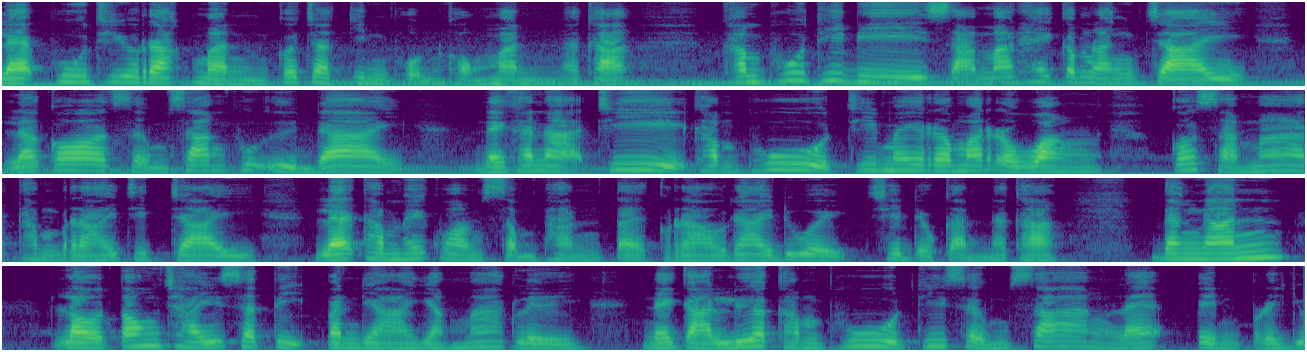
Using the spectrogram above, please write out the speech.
และผู้ที่รักมันก็จะกินผลของมันนะคะคำพูดที่ดีสามารถให้กำลังใจ แล้วก็เสริมสร้างผู้อื่นได้ ในขณะที่คำพูดที่ไม่ระมัดระวัง ก็สามารถทำร้ายจิตใจ และทำให้ความสัมพันธ์แตกร้าวได้ด้วย เช่นเดียวกันนะคะ ดังนั้นเราต้องใช้สติปัญญาอย่างมากเลย ในการเลือกคำพูดที่เสริมสร้างและเป็นประโย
